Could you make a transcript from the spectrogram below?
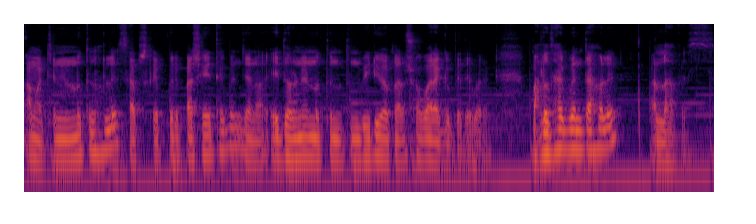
আমার চ্যানেল নতুন হলে সাবস্ক্রাইব করে পাশেই থাকবেন যেন এই ধরনের নতুন নতুন ভিডিও আপনারা সবার আগে পেতে পারেন। ভালো থাকবেন তাহলে, আল্লাহ হাফেজ।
